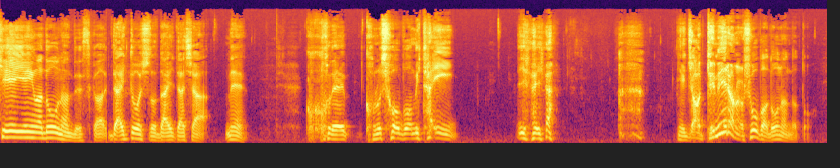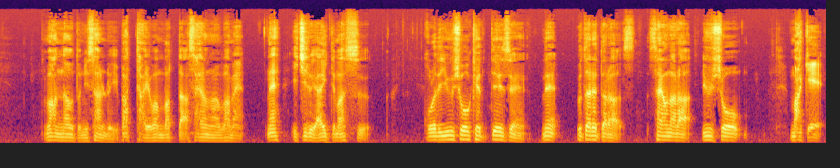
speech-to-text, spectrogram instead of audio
敬遠はどうなんですか？大投手と大打者。ね。ここで、この勝負を見たい。いやいや。いやじゃあ、てめえらの勝負はどうなんだと。ワンアウト二三塁、バッター4番バッター、サヨナラの場面。ね。一塁空いてます。これで優勝決定戦。ね。打たれたら、サヨナラ、優勝、負け。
